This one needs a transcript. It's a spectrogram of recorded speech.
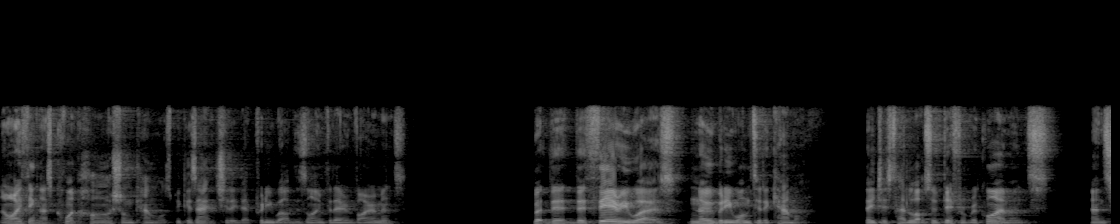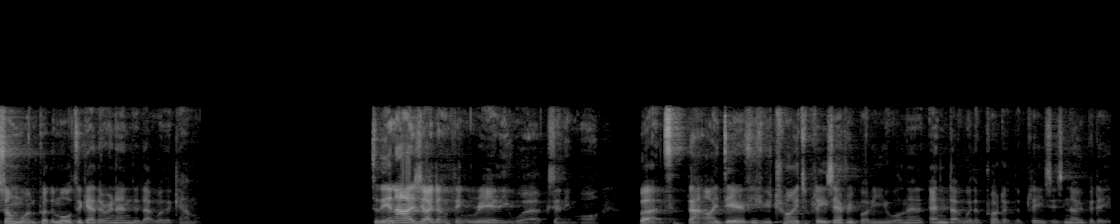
Now, I think that's quite harsh on camels because actually they're pretty well designed for their environments. But the, the theory was nobody wanted a camel. They just had lots of different requirements, and someone put them all together and ended up with a camel. So the analogy I don't think really works anymore. But that idea of if you try to please everybody, you will end up with a product that pleases nobody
